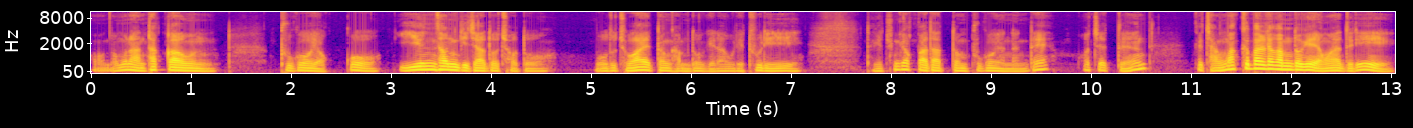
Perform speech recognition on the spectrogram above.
어, 너무나 안타까운 부고였고 이은선 기자도 저도 모두 좋아했던 감독이라 우리 둘이 되게 충격받았던 부고였는데 어쨌든 그 장마크 발레 감독의 영화들이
